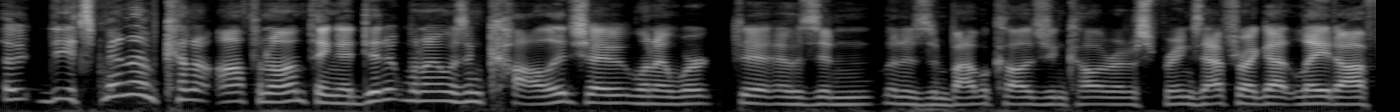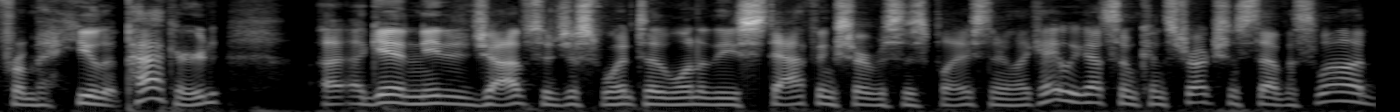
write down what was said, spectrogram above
it's been a kind of off and on thing. I did it when I was in college. I, when I worked, uh, I was in when I was in Bible college in Colorado Springs. After I got laid off from Hewlett Packard, uh, again needed a job, so just went to one of these staffing services place, and they're like, "Hey, we got some construction stuff." I said, "Well,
